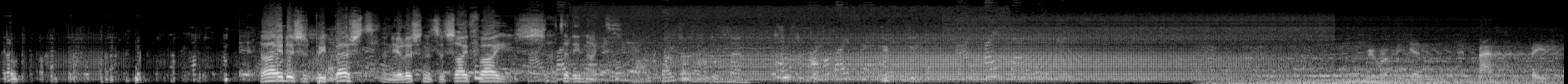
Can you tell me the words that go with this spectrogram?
Hi, this is Pete Best, and you're listening to Sci Fi Saturday Night. We will begin a mass invasion.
